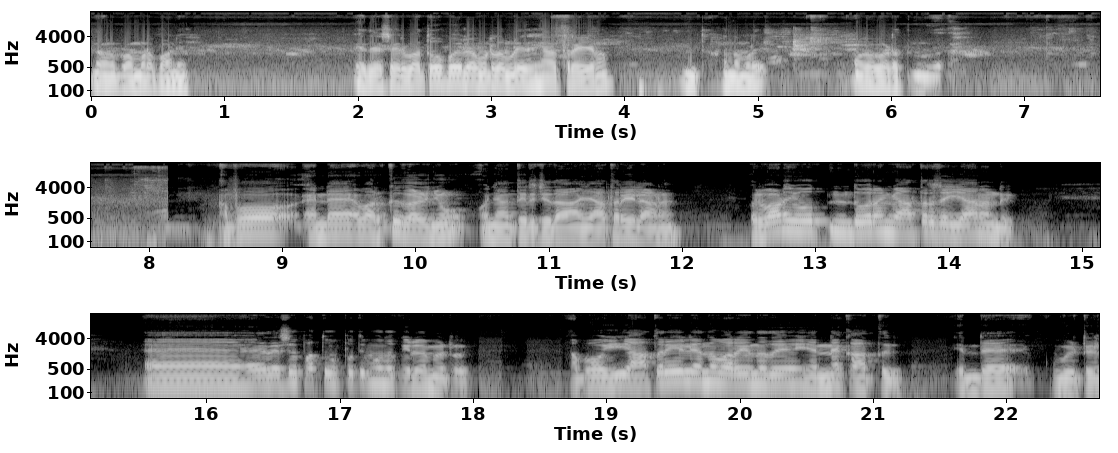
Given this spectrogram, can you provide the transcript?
ഇതാണ് ഇപ്പോൾ നമ്മുടെ പണി. ഏകദേശം ഒരു പത്ത് മുപ്പത് കിലോമീറ്റർ നമ്മൾ യാത്ര ചെയ്യണം. എന്നിട്ടാണ് നമ്മൾ നമ്മുടെ വീടെത്തുന്നത് അപ്പോൾ എന്റെ വർക്ക് കഴിഞ്ഞു. ഞാൻ തിരിച്ചിതാ യാത്രയിലാണ്. ഒരുപാട് ദൂരം യാത്ര ചെയ്യാനുണ്ട്. ഏകദേശം പത്ത് മുപ്പത്തി മൂന്ന് കിലോമീറ്റർ അപ്പോൾ ഈ യാത്രയിൽ എന്ന് പറയുന്നത് എന്നെ കാത്ത് എന്റെ വീട്ടിൽ.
